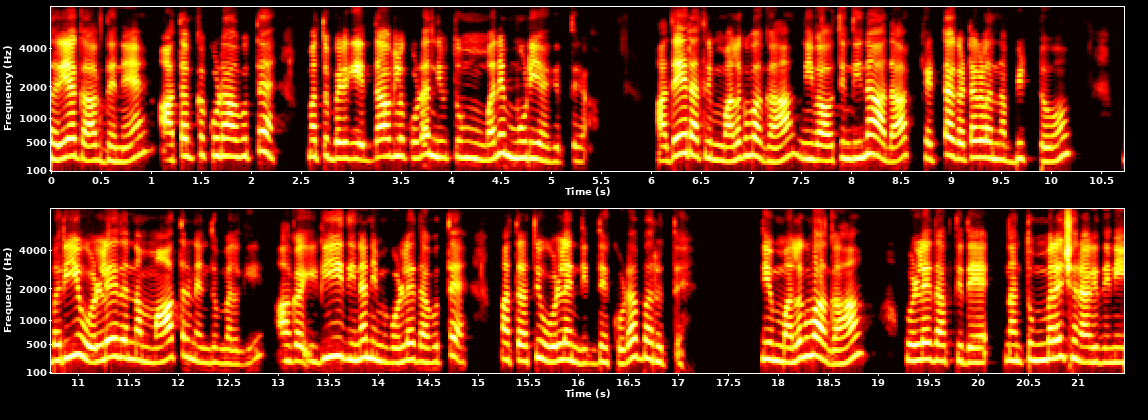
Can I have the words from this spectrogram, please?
ಸರಿಯಾಗಿ ಆಗ್ದೇನೆ ಆತಂಕ ಕೂಡ ಆಗುತ್ತೆ ಮತ್ತು ಬೆಳಗ್ಗೆ ಎದ್ದಾಗ್ಲೂ ಕೂಡ ನೀವು ತುಂಬಾನೇ ಮೂಡಿಯಾಗಿರ್ತೀರ. ಅದೇ ರಾತ್ರಿ ಮಲಗುವಾಗ ನೀವು ಅವತ್ತಿನ ದಿನ ಆದ ಕೆಟ್ಟ ಘಟಗಳನ್ನ ಬಿಟ್ಟು ಬರೀ ಒಳ್ಳೆಯದನ್ನ ಮಾತ್ರ ನೆಂದು ಮಲಗಿ. ಆಗ ಇಡೀ ದಿನ ನಿಮ್ಗೆ ಒಳ್ಳೇದಾಗುತ್ತೆ ಮತ್ತು ಅತಿ ಒಳ್ಳೆ ನಿದ್ದೆ ಕೂಡ ಬರುತ್ತೆ. ನೀವು ಮಲಗುವಾಗ ಒಳ್ಳೇದಾಗ್ತಿದೆ, ನಾನು ತುಂಬಾನೇ ಚೆನ್ನಾಗಿದ್ದೀನಿ,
